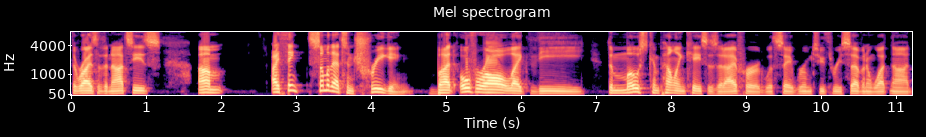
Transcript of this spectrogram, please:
the rise of the nazis um i think some of that's intriguing but overall like the the most compelling cases that i've heard with say room 237 and whatnot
